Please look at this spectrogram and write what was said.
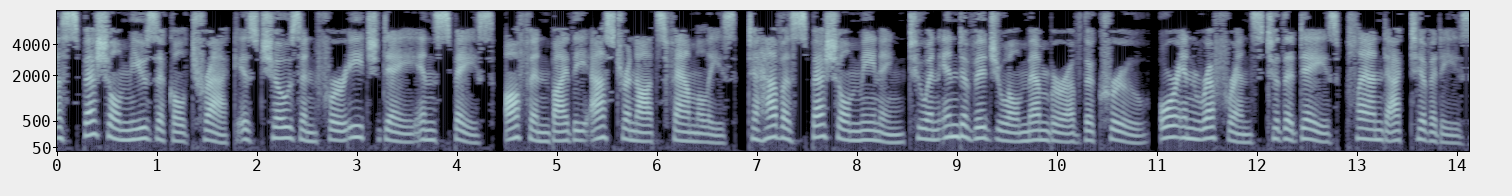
A special musical track is chosen for each day in space, often by the astronauts' families, to have a special meaning to an individual member of the crew, or in reference to the day's planned activities.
